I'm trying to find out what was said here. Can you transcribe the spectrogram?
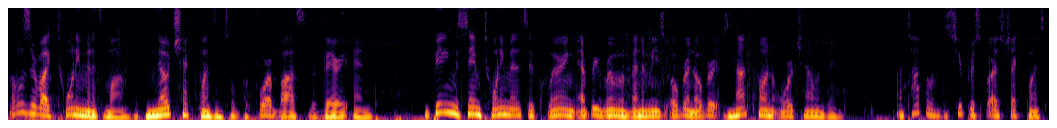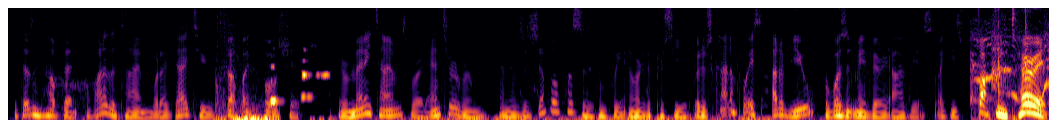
Levels are like 20 minutes long, with no checkpoints until before a boss at the very end. Repeating the same 20 minutes of clearing every room of enemies over and over is not fun or challenging. On top of the super sparse checkpoints, it doesn't help that a lot of the time what I died to felt like bullshit. There were many times where I'd enter a room and there was a simple puzzle to complete in order to proceed, but it was kind of placed out of view or wasn't made very obvious, like these fucking turrets!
